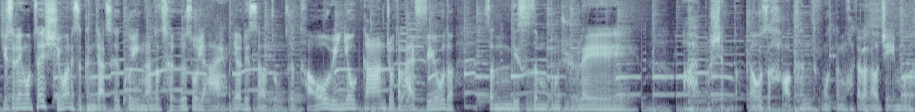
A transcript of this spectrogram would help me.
其实呢，我最希望的是公交车可以安着厕所牙，哎，有的时候坐车突然有感觉的来 feel 的，真的是忍不住嘞！哎，不行了，肚子好疼，我等会再来录节目了。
